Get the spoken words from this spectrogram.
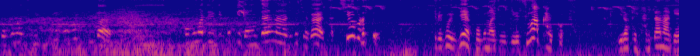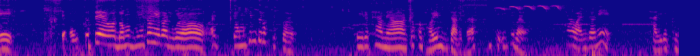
고구마 줄기 싶으니까 고구마 줄기 뽑기 너무 짜증나가지고 제가 다 치워버렸어요. 그리고 이제 고구마 줄기를 수확할 거. 이렇게 간단하게 어, 그때요 너무 뭉성해가지고요 아이, 너무 힘들었었어요. 이렇게 하면 조금 덜 힘들지 않을까요? 이렇게 이렇게 봐요. 다 완전히 다 이렇게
